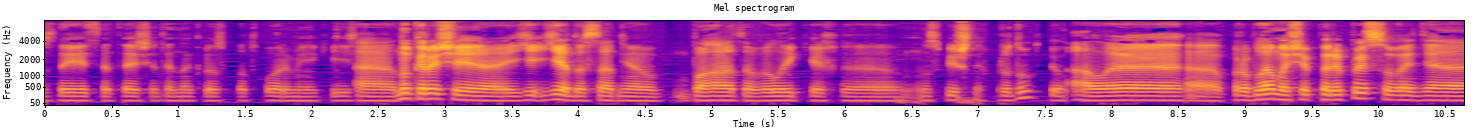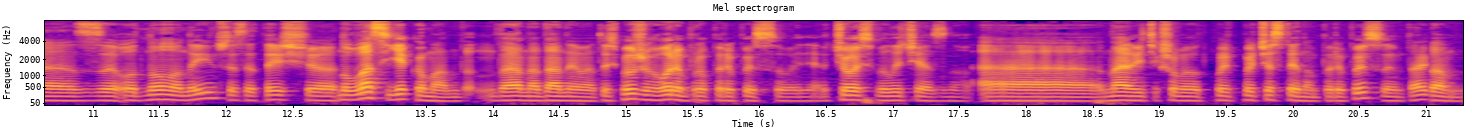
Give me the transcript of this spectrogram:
здається, теж іде на крос-платформі якійсь. Е, ну, коротше, є, є достатньо багато великих е, успішних продуктів, але проблема ще переписування з одного на інше, це те, що ну, у вас є команда да, на даний момент. Тобто ми вже говоримо про переписування чогось величезного. А, навіть якщо ми от по, по частинам переписуємо, так там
